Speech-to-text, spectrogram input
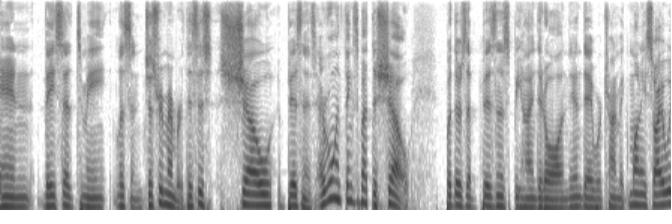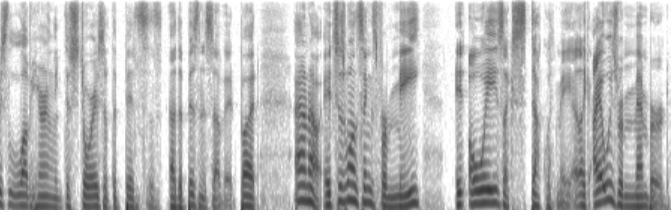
and they said to me, "Listen, just remember, this is show business. Everyone thinks about the show." But there's a business behind it all, and the end of the day, we're trying to make money. So I always love hearing like the stories of the business, of the business of it. But I don't know. It's just one of those things for me. It always like stuck with me. Like I always remembered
